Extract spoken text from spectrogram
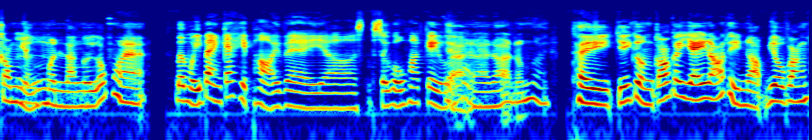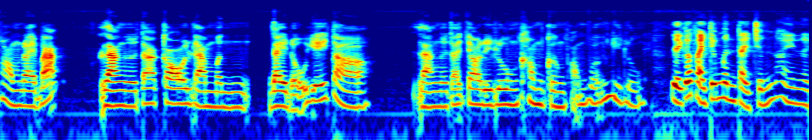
công nhận ừ. mình là người gốc hoa. Bên ủy ban các hiệp hội về uh, sự vụ hoa kiều dạ rồi đó đúng rồi. Thì chỉ cần có cái giấy đó thì nộp vô văn phòng đài bắc là người ta coi là mình đầy đủ giấy tờ là người ta cho đi luôn không cần phỏng vấn đi luôn. Vậy có phải chứng minh tài chính hay là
